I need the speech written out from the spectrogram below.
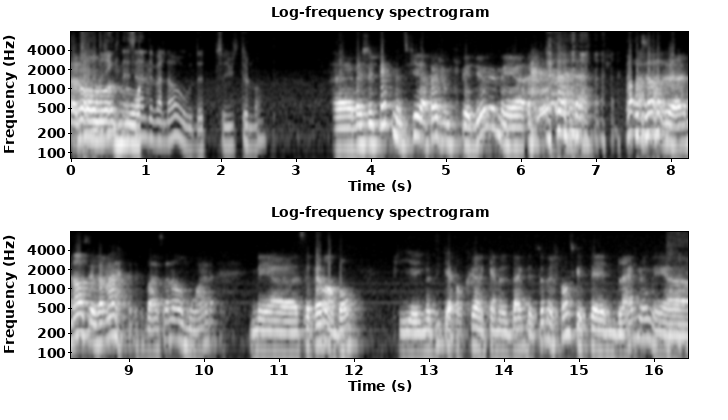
Selon ton drink national de Val d'Or ou de celui de tout le monde? Euh, ben, j'ai peut-être modifié la page Wikipédia, là, mais. euh, non, genre, euh, non, c'est vraiment. Ben, selon moi, là. Mais euh, c'est vraiment bon. Puis il m'a dit qu'il apporterait un camelback de ça, mais je pense que c'était une blague, là, mais. Euh,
